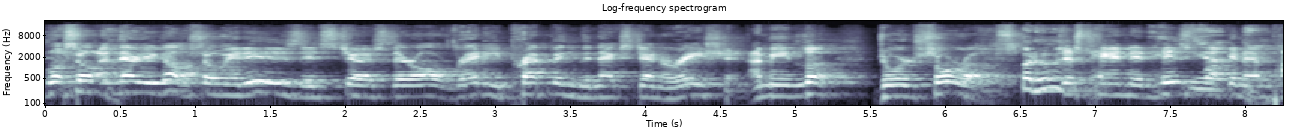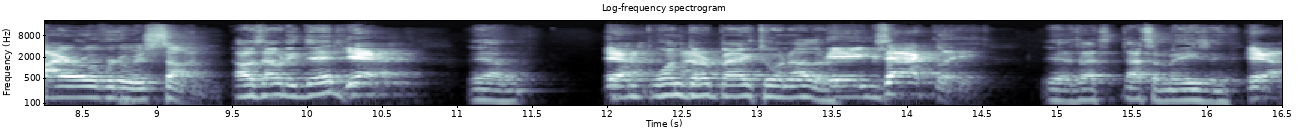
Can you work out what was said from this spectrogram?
Well, so and there you go. So it is. It's just they're already prepping the next generation. I mean, look, George Soros, But who's- just handed his Yeah. fucking empire over to his son. oh, is that what he did? Yeah. Yeah. Yeah. One, one dirtbag to another. Exactly. Yeah, that's that's amazing. Yeah.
